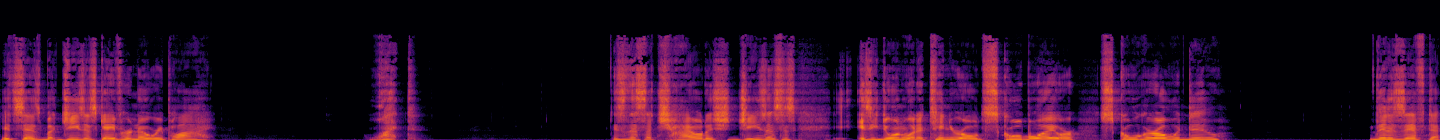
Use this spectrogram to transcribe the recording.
It says, But Jesus gave her no reply. What? Is this a childish Jesus? Is, is he doing what a 10 year old schoolboy or schoolgirl would do? Then, as if to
